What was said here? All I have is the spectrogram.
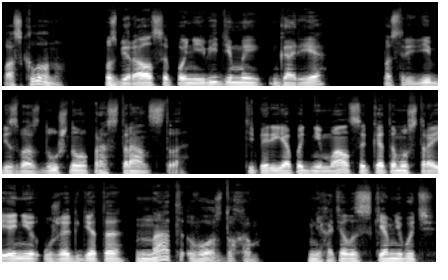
по склону. Взбирался по невидимой горе посреди безвоздушного пространства. Теперь я поднимался к этому строению уже где-то над воздухом. Мне хотелось с кем-нибудь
